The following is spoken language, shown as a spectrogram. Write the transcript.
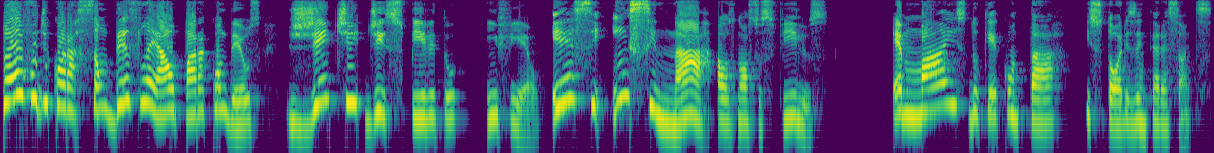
povo de coração desleal para com Deus, gente de espírito infiel. Esse ensinar aos nossos filhos é mais do que contar histórias interessantes.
